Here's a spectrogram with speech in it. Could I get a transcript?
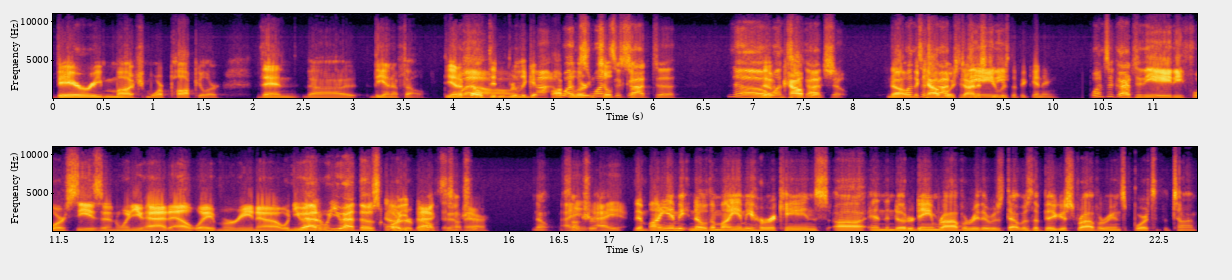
very much more popular than uh, the NFL. The NFL well, didn't really get popular once, until once it got to no, the once Cowboys. It got to, no, the Cowboys dynasty the was the beginning. once it got to the 84 season when you had Elway Marino, when you had No. when you had those you- no, quarterbacks in there. true. No, it's I, not true. I the Miami, no, the Miami Hurricanes uh, and the Notre Dame rivalry. There was that was the biggest rivalry in sports at the time,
